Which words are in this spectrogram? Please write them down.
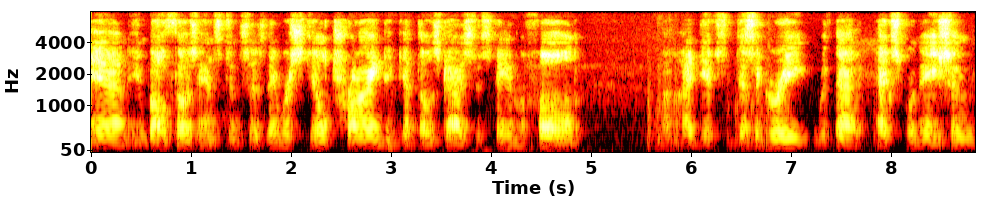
and in both those instances, they were still trying to get those guys to stay in the fold. I dis- disagree with that explanation.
